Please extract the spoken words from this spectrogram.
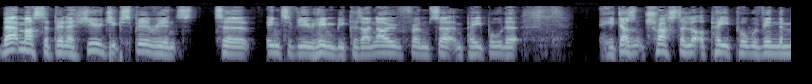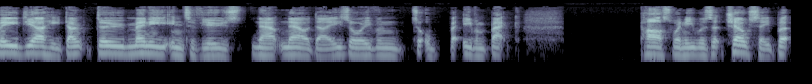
that must have been a huge experience to interview him because I know from certain people that he doesn't trust a lot of people within the media. He don't do many interviews now nowadays, or even sort of even back past when he was at Chelsea. But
